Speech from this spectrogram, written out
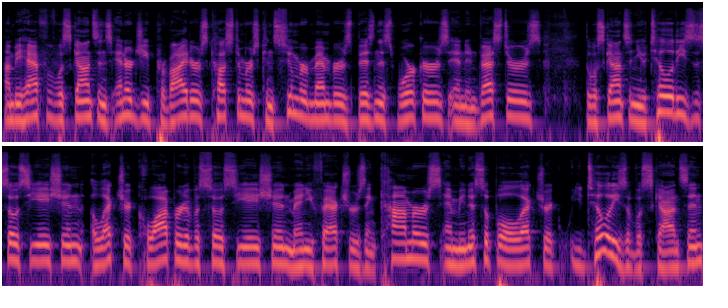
On behalf of Wisconsin's energy providers, customers, consumer members, business workers, and investors, the Wisconsin Utilities Association, Electric Cooperative Association, Manufacturers and Commerce, and Municipal Electric Utilities of Wisconsin,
